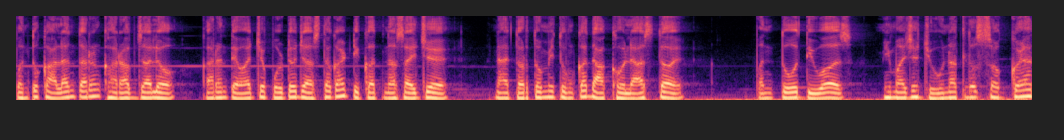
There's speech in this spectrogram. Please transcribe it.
पण तो कालांतरण खराब झालो कारण तेव्हाचे फोटो जास्त काळ टिकत नसायचे नाहीतर तो मी तुमका दाखवला असतंय. पण तो दिवस मी माझ्या जीवनातलो सगळ्यात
